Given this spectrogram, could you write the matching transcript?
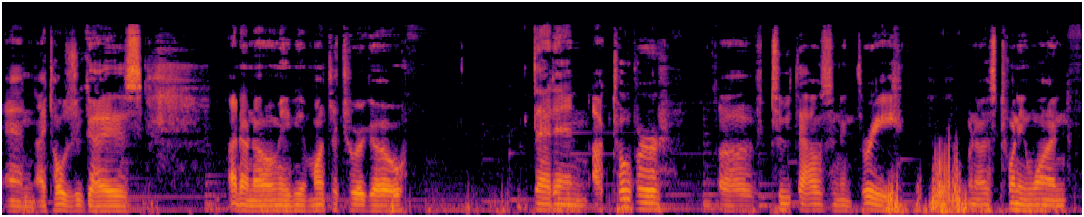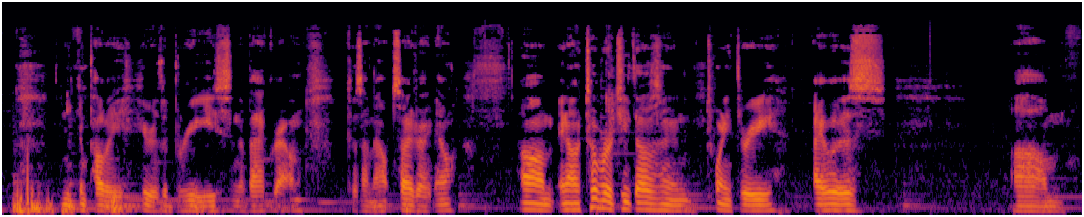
And I told you guys I don't know, maybe a month or two ago, that in October of 2003, when I was 21, and you can probably hear the breeze in the background because I'm outside right now. Um, in October of 2023, I was, um,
